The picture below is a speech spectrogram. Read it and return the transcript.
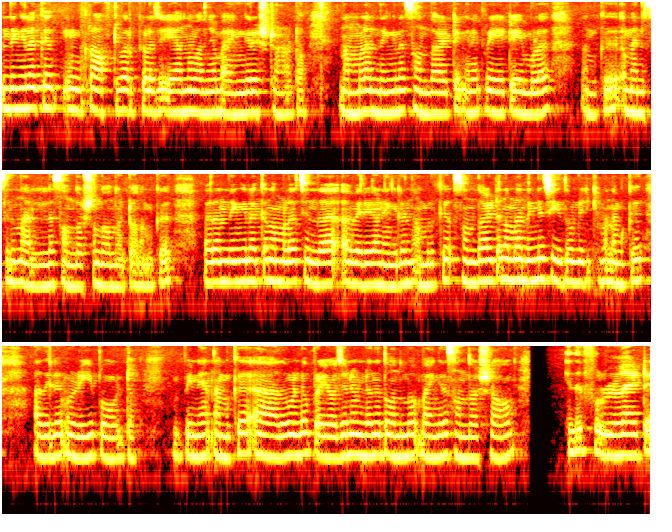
എന്തെങ്കിലുമൊക്കെ ക്രാഫ്റ്റ് വർക്കുകൾ ചെയ്യാമെന്ന് പറഞ്ഞാൽ ഭയങ്കര ഇഷ്ടമാണ് കേട്ടോ. നമ്മൾ എന്തെങ്കിലും സ്വന്തമായിട്ട് ഇങ്ങനെ ക്രിയേറ്റ് ചെയ്യുമ്പോൾ നമുക്ക് മനസ്സിന് നല്ല സന്തോഷം തോന്നും കേട്ടോ. നമുക്ക് വേറെ എന്തെങ്കിലുമൊക്കെ നമ്മൾ ചിന്ത വരികയാണെങ്കിലും നമ്മൾക്ക് സ്വന്തമായിട്ട് നമ്മൾ എന്തെങ്കിലും ചെയ്തുകൊണ്ടിരിക്കുമ്പോൾ നമുക്ക് അതിൽ മുഴുകി പോകും കേട്ടോ. പിന്നെ നമുക്ക് അതുകൊണ്ട് പ്രയോജനം ഉണ്ടെന്ന് തോന്നുമ്പോൾ ഭയങ്കര സന്തോഷമാവും. ഇത് ഫുള്ളായിട്ട്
